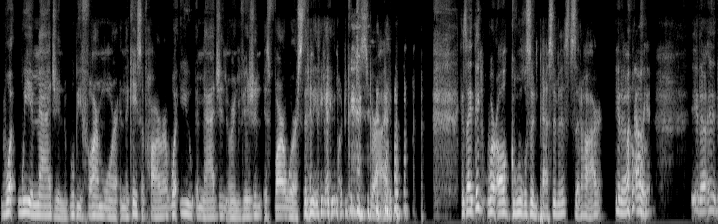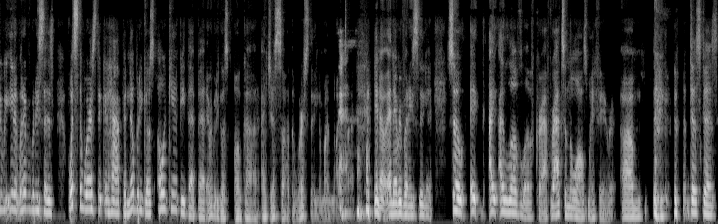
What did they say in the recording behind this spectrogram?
what we imagine will be far more in the case of horror. What you imagine or envision is far worse than anything anyone could describe. Because I think we're all ghouls and pessimists at heart. You know. Oh yeah you know, and you know, when everybody says, "What's the worst that could happen?" Nobody goes, "Oh, it can't be that bad." Everybody goes, "Oh God, I just saw the worst thing in my lifetime," you know, and everybody's thinking. So it, I, I love Lovecraft. Rats in the Walls, my favorite. Um, just because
